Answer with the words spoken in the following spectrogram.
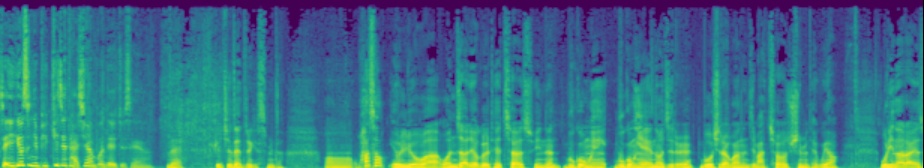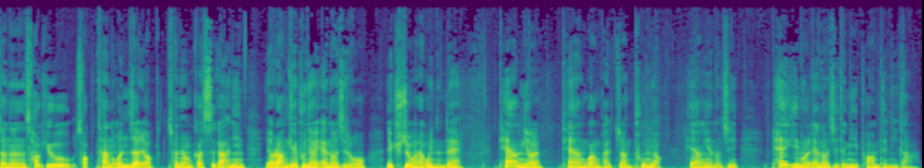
자, 이 교수님 비키즈 다시 한번 내주세요. 네. 퀴즈 내드리겠습니다. 어, 화석 연료와 원자력을 대체할 수 있는 무공해, 무공해 에너지를 무엇이라고 하는지 맞춰주시면 되고요. 우리나라에서는 석유, 석탄, 원자력, 천연가스가 아닌 11개 분야의 에너지로 규정을 하고 있는데 태양열, 태양광 발전, 풍력, 해양에너지, 폐기물 에너지 등이 포함됩니다.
